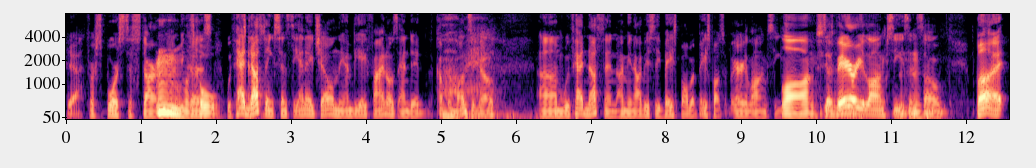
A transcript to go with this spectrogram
Yeah. for sports to start, man, because go. we've had nothing since the NHL and the NBA finals ended a couple months ago. Um, we've had nothing. I mean, obviously baseball, but baseball's a very long season. Long season. It's a very long season. So, but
